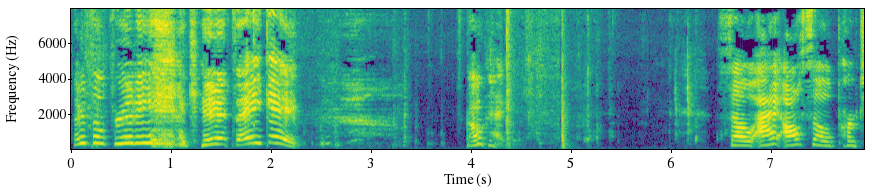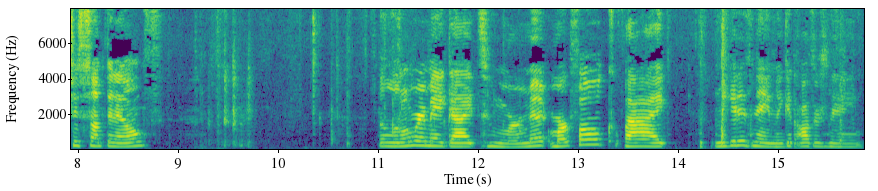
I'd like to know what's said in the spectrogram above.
They're so pretty. I can't take it. Okay. So I also purchased something else the Little Mermaid Guide to Mermaid, Merfolk by, let me get his name, let me get the author's name.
